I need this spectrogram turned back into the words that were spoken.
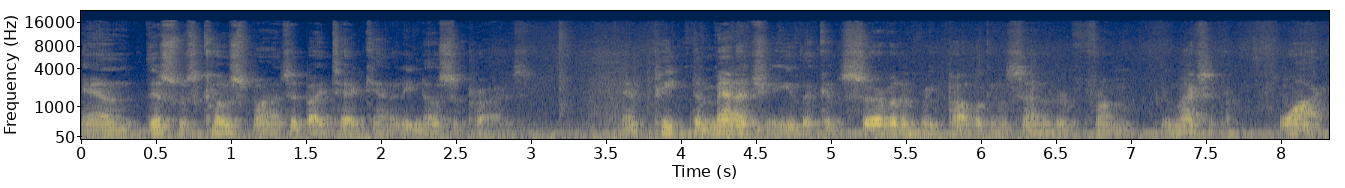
And this was co-sponsored by Ted Kennedy, no surprise, and Pete Domenici, the conservative Republican senator from New Mexico. Why?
